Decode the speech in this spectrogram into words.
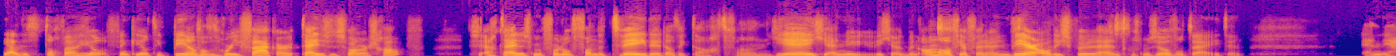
Ja, dus toch wel heel, vind ik heel typerend, want dat hoor je vaker tijdens de zwangerschap. Dus echt tijdens mijn verlof van de tweede, dat ik dacht van, jeetje, en nu, weet je, ik ben anderhalf jaar verder en weer al die spullen en het kost me zoveel tijd. En, en ja,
